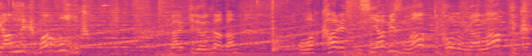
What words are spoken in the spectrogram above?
Yandık mahvolduk. Belki de öldü adam. Allah kahretmesin ya biz ne yaptık oğlum ya ne yaptık?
